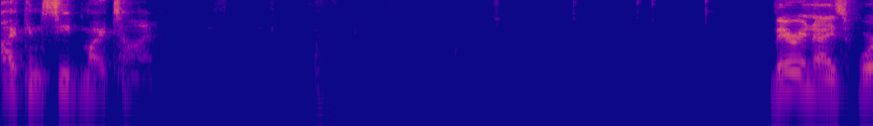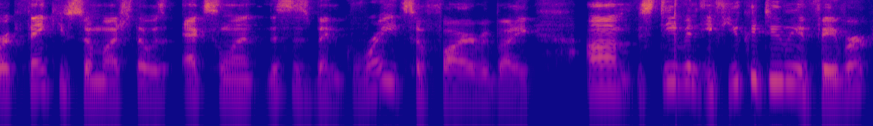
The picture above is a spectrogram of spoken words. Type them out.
I concede my time. Very nice work. Thank you so much. That was excellent. This has been great so far, everybody. Um, Stephen, if you could do me a favor,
